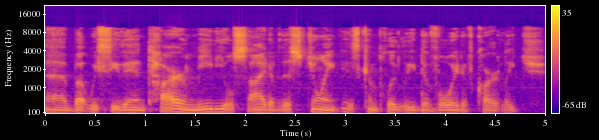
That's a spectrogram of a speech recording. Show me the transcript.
uh, but we see the entire medial side of this joint is completely devoid of cartilage.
